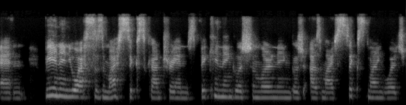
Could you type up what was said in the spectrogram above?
and being in us as my sixth country and speaking english and learning english as my sixth language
